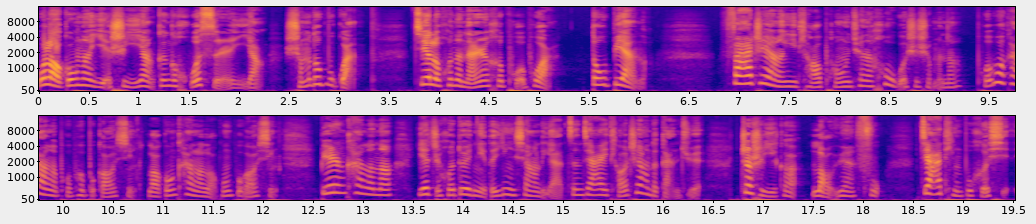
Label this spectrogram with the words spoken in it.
我老公呢也是一样，跟个活死人一样，什么都不管。结了婚的男人和婆婆啊都变了。发这样一条朋友圈的后果是什么呢？婆婆看了婆婆不高兴，老公看了老公不高兴，别人看了呢也只会对你的印象里啊增加一条这样的感觉：这是一个老怨妇，家庭不和谐，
